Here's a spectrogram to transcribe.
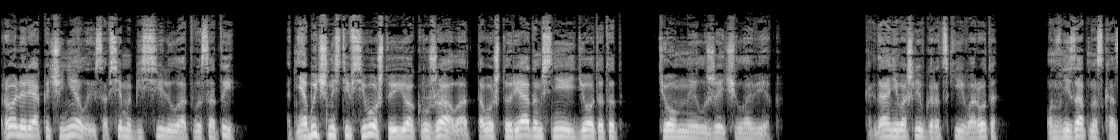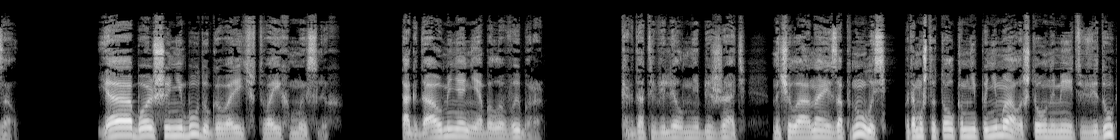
Роллери окоченела и совсем обессилила от высоты, от необычности всего, что ее окружало, от того, что рядом с ней идет этот темный лжечеловек. Когда они вошли в городские ворота, он внезапно сказал, «Я больше не буду говорить в твоих мыслях. Тогда у меня не было выбора. Когда ты велел мне бежать, начала она и запнулась, потому что толком не понимала, что он имеет в виду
